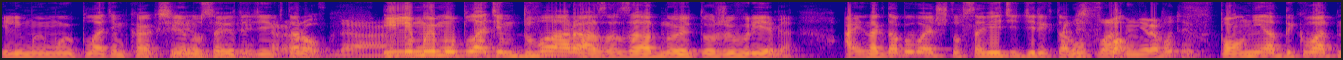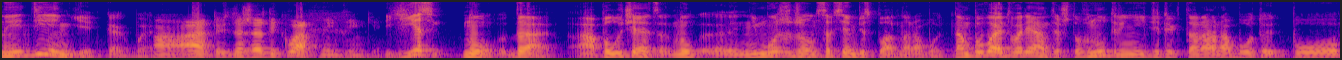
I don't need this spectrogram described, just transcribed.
или мы ему платим как, Как члену член совета директоров, директоров. да. Или мы ему платим два раза за одно и то же время. А иногда бывает, что в совете А директоров бесплатно впол- не работает? вполне адекватные деньги, как бы. А, а, то есть даже адекватные деньги. Если, ну да, а получается, ну э, не может же он совсем бесплатно работать. Там бывают варианты, что внутренние директора работают по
